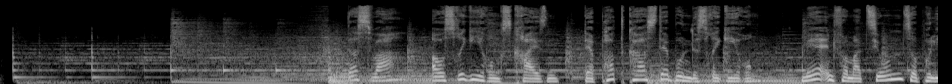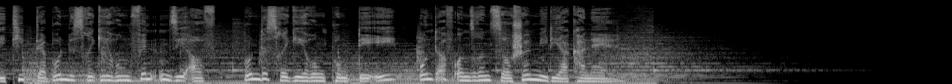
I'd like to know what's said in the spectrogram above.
Das war Aus Regierungskreisen, der Podcast der Bundesregierung. Mehr Informationen zur Politik der Bundesregierung finden Sie auf bundesregierung.de und auf unseren Social-Media-Kanälen.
